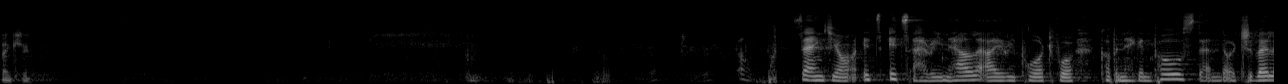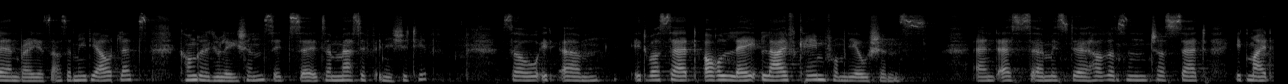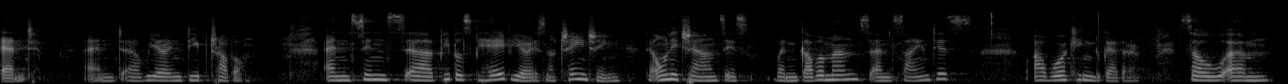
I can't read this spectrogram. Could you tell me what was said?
Thank you. Thank you. It's, it's Irene Hell. I report for Copenhagen Post and Deutsche Welle and various other media outlets. Congratulations. It's, uh, it's a massive initiative. So it, um, it was said all life came from the oceans. And as uh, Mr. Helgesen just said, it might end. And uh, we are in deep trouble. And since uh, people's behavior is not changing, the only chance is when governments and scientists are working together. So um,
